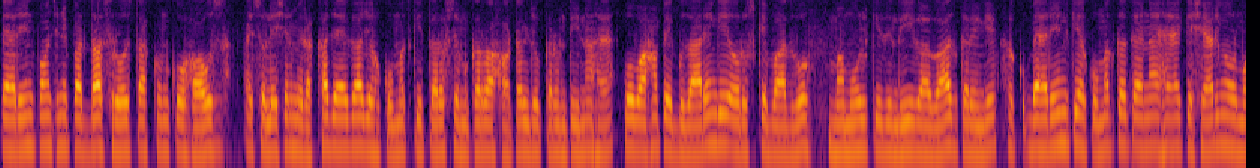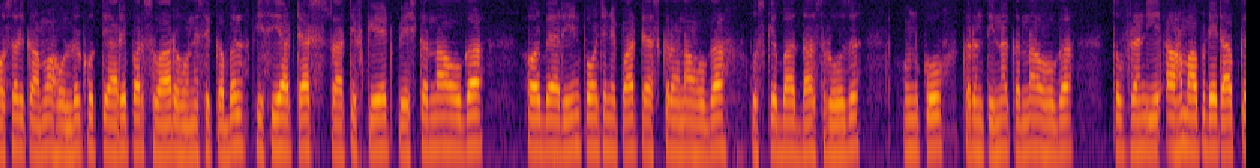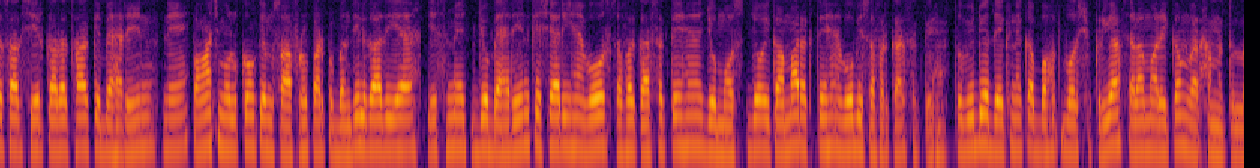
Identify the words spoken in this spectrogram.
بحرین پہنچنے پر دس روز تک ان کو ہاؤس آئسولیشن میں رکھا جائے گا، جو حکومت کی طرف سے مقررہ ہوٹل جو کرنطینہ ہے، وہ وہاں پہ گزاریں گے اور اس کے بعد وہ معمول کی زندگی کا آغاز کریں گے۔ بحرین کی حکومت کا کہنا ہے کہ شہریوں اور مؤثر اقامہ ہولڈر کو طیارے پر سوار ہونے سے قبل P C R test certificate پیش کرنا ہوگا۔ اور بحرین پہنچنے پر ٹیسٹ کرانا ہوگا۔ اس کے بعد دس روز ان کو کرنطینہ کرنا ہوگا۔ تو فرینڈ، یہ اہم اپڈیٹ آپ کے ساتھ شیئر کر رہا تھا کہ بحرین نے پانچ ملکوں کے مسافروں پر پابندی لگا دی ہے۔ اس میں جو بحرین کے شہری ہیں، وہ سفر کر سکتے ہیں۔ جو جو اقامہ رکھتے ہیں، وہ بھی سفر کر سکتے ہیں۔ تو ویڈیو دیکھنے کا بہت بہت شکریہ۔ السلام علیکم ورحمۃ اللہ۔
